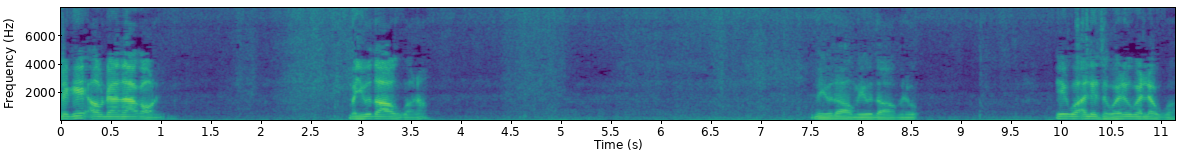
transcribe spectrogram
တကယ်အောက်တန်းစားကောင်တွေမယိုးသားဘူးကွာနော်မယိုးသားဘူးမယိုးသားဘူးမင်းတို့အေးကွာအဲ့လေစဝဲလို့ပဲလောက်ကွာ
